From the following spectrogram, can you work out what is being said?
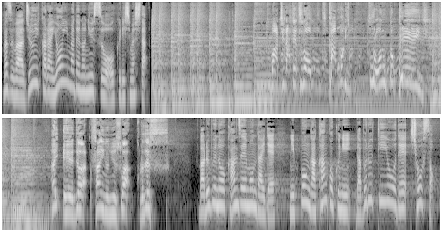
まずは10位から4位までのニュースをお送りしました。町田鉄の深掘りフロントページはい、えー、では3位のニュースはこれです。バルブの関税問題で日本が韓国に WTO で勝訴。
